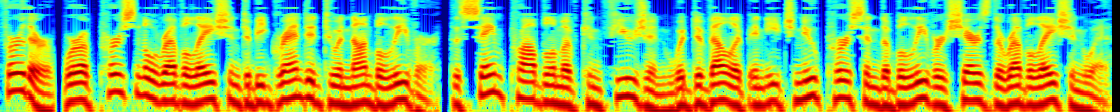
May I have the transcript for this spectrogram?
Further, were a personal revelation to be granted to a nonbeliever, the same problem of confusion would develop in each new person the believer shares the revelation with.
